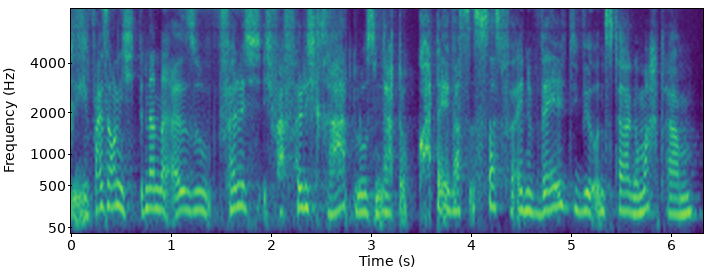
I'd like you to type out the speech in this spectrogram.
ich weiß auch nicht, ich bin dann also völlig, ich war völlig ratlos und dachte, oh Gott, ey, was ist das für eine Welt, die wir uns da gemacht haben,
